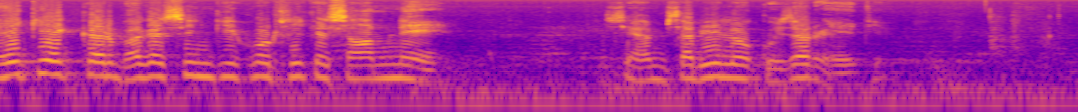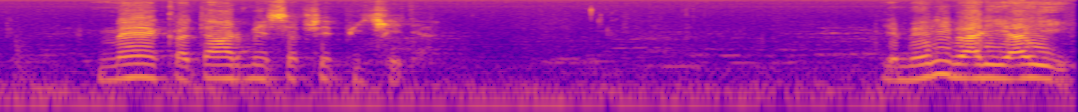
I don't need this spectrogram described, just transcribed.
एक एक कर भगत सिंह की कोठरी के सामने से हम सभी लोग गुजर रहे थे। मैं कतार में सबसे पीछे था। जब मेरी बारी आई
